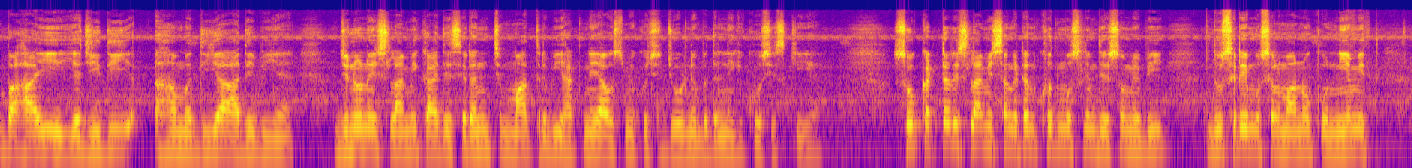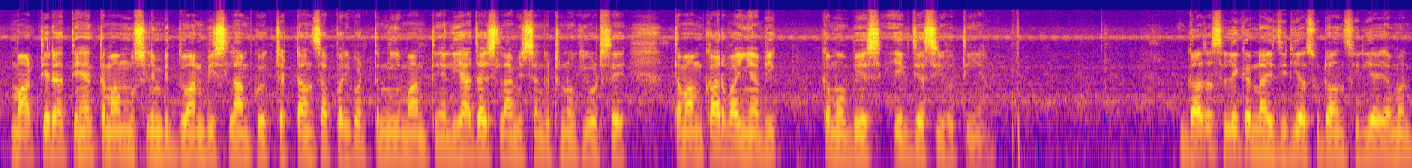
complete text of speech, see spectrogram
बहाई, यजीदी, अहमदिया आदि भी हैं। जिन्होंने इस्लामी कायदे से रंच मात्र भी हटने या उसमें कुछ जोड़ने बदलने की कोशिश की है। सो कट्टर इस्लामी संगठन खुद मुस्लिम देशों में भी दूसरे मुसलमानों को नियमित मारते रहते हैं। तमाम मुस्लिम विद्वान भी इस्लाम को एक चट्टान सा परिवर्तनीय मानते हैं। लिहाजा इस्लामी संगठनों की ओर से तमाम कार्रवाइयाँ भी कमोबेश एक जैसी होती हैं। गाज़ा से लेकर Nigeria, Sudan, Syria, Yemen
